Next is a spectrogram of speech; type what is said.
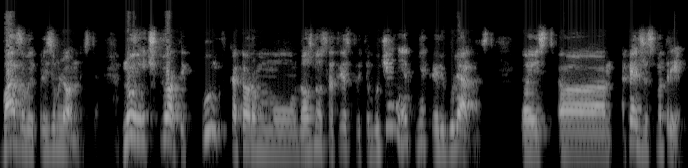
базовой приземленности. Ну и четвертый пункт, которому должно соответствовать обучение, это некая регулярность. То есть, а, опять же, смотри,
